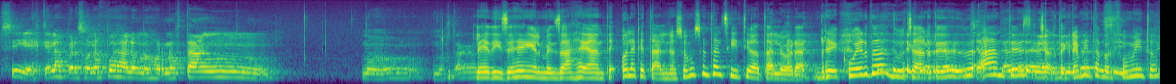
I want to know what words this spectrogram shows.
Sí, es que las personas pues a lo mejor no están... No, no están... Le dices en el mensaje antes, hola, ¿qué tal? Nos vemos en tal sitio a tal hora. Recuerda ducharte Recuerda ducharte antes, de echarte cremita, tu cita. perfumito.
